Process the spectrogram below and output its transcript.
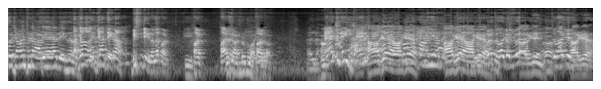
को जान छुड़ा रहे हैं देख रहा। अच्छा आगे आगे आगे आगे आगे आगे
